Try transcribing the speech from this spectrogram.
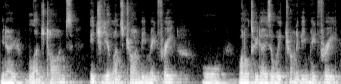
you know, lunch times, each year lunch try and be meat free, or one or two days a week trying to be meat free,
